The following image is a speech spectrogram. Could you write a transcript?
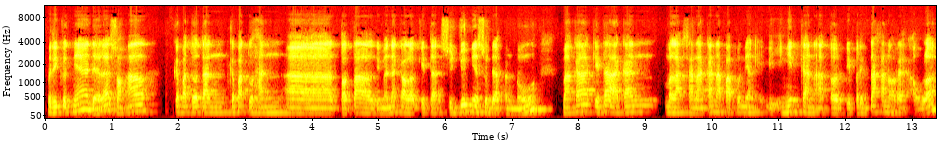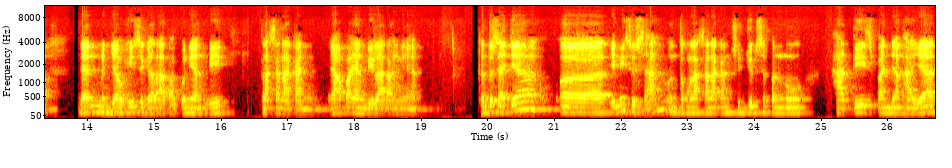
Berikutnya adalah soal kepatuhan kepatuhan uh, total di mana kalau kita sujudnya sudah penuh maka kita akan melaksanakan apa pun yang diinginkan atau diperintahkan oleh Allah dan menjauhi segala apa pun yang dilaksanakan, ya apa yang dilarangnya. Tentu saja eh, ini susah untuk melaksanakan sujud sepenuh hati sepanjang hayat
